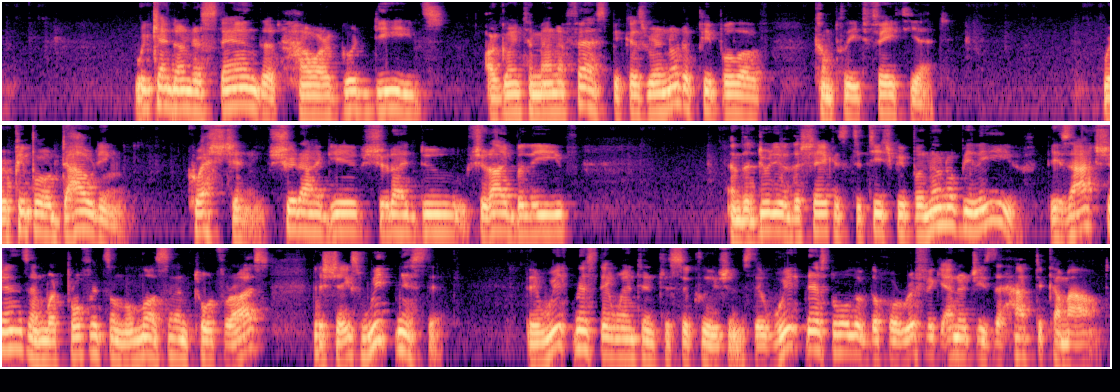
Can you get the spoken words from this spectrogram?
We can't understand that how our good deeds are going to manifest because we're not a people of complete faith yet. We're people doubting, questioning, should I give, should I do, should I believe? And the duty of the shaykh is to teach people, no, no believe these actions and what Prophet taught for us, the shaykhs witnessed it. They witnessed they went into seclusions, they witnessed all of the horrific energies that had to come out.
